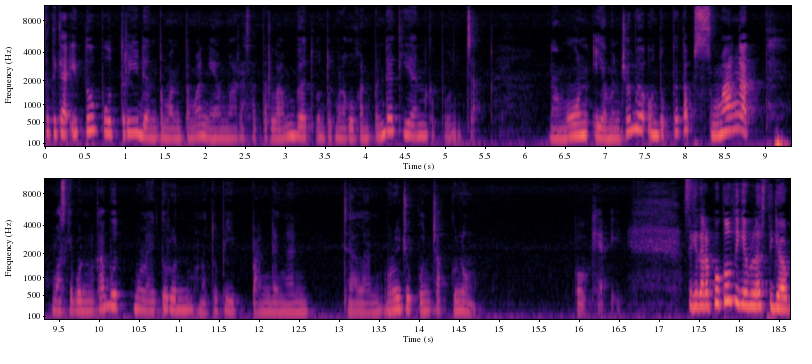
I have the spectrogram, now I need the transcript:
Ketika itu Putri dan teman-temannya merasa terlambat untuk melakukan pendakian ke puncak. Namun ia mencoba untuk tetap semangat meskipun kabut mulai turun menutupi pandangan jalan menuju puncak gunung. Oke. Sekitar pukul 13.30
